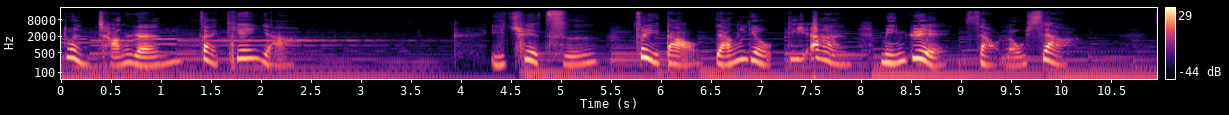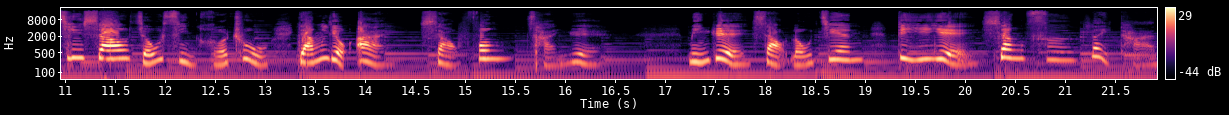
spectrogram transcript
断肠人在天涯。一阙词，醉倒杨柳堤岸，明月小楼下。今宵酒醒何处？杨柳岸，晓风残月。明月小楼间，第一夜相思泪弹。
